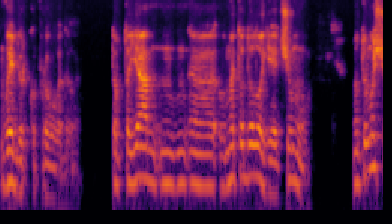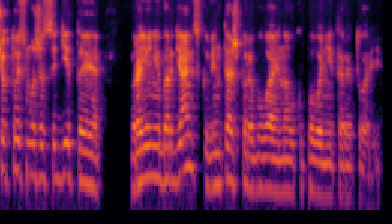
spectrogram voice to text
вибірку, проводили. Тобто, я е, методологія чому? Ну тому що хтось може сидіти в районі Бердянську, він теж перебуває на окупованій території.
